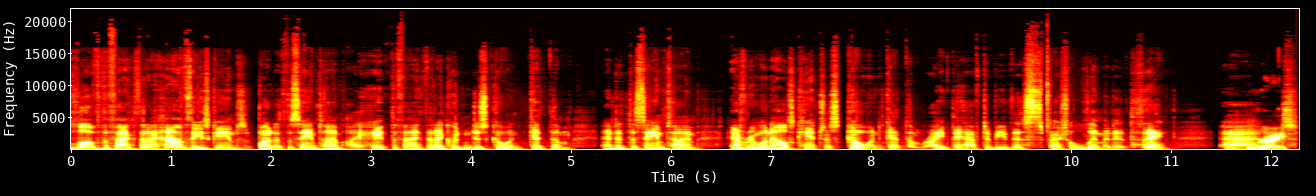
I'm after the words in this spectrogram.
love the fact that I have these games, but at the same time, I hate the fact that I couldn't just go and get them. And at the same time, everyone else can't just go and get them. Right? They have to be this special limited thing. And, Right.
